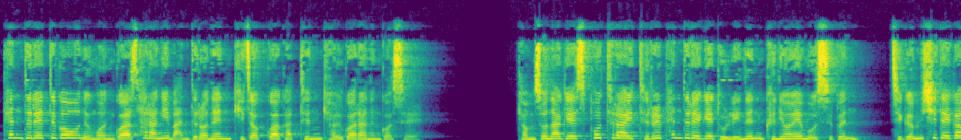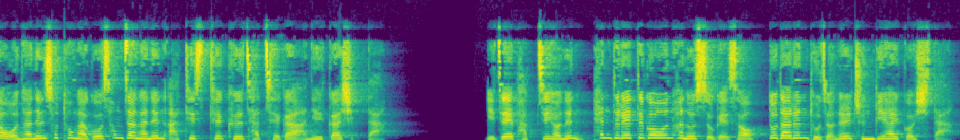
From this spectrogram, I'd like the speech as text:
팬들의 뜨거운 응원과 사랑이 만들어낸 기적과 같은 결과라는 것을. 겸손하게 스포트라이트를 팬들에게 돌리는 그녀의 모습은 지금 시대가 원하는 소통하고 성장하는 아티스트 그 자체가 아닐까 싶다. 이제 박지현은 팬들의 뜨거운 환호 속에서 또 다른 도전을 준비할 것이다.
